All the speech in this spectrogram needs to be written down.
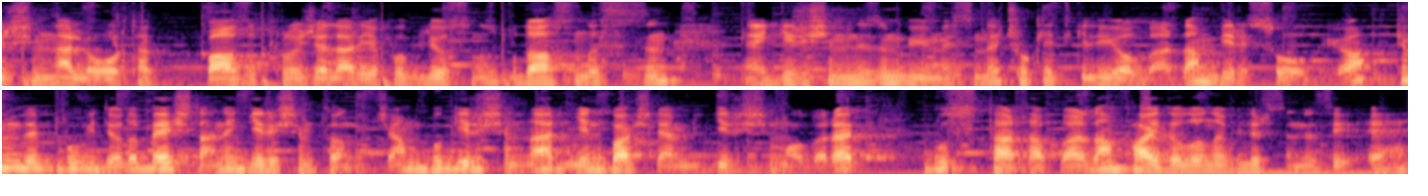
girişimlerle ortak bazı projeler yapabiliyorsunuz. Bu da aslında sizin e, girişiminizin büyümesinde çok etkili yollardan birisi oluyor. Şimdi bu videoda 5 tane girişim tanıtacağım. Bu girişimler yeni başlayan bir girişim olarak bu startuplardan faydalanabilirsiniz. E,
